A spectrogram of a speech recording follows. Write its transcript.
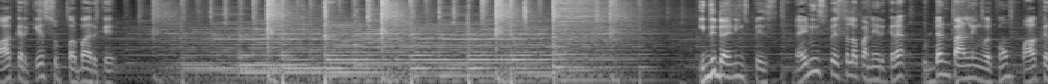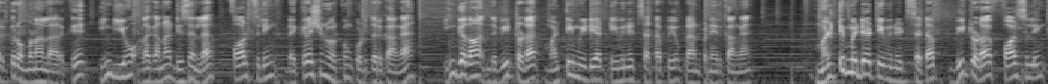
பார்க்கறக்கே சூப்பராக இருக்கு. இது டைனிங் ஸ்பேஸ் டைனிங் ஸ்பேஸில் பண்ணியிருக்கிற உட்டன் பேனலிங் ஒர்க்கும் பார்க்கறதுக்கு ரொம்ப நல்லா இருக்கு. இங்கேயும் அழகான டிசைனில் ஃபால் சீலிங் டெக்கரேஷன் ஒர்க்கும் கொடுத்துருக்காங்க. இங்கே தான் இந்த வீட்டோட மல்டிமீடியா டிவி நெட் செட்டப்பையும் பிளான் பண்ணியிருக்காங்க மல்டிமீடியா டிவி நெட் செட்டப் வீட்டோட ஃபால் சீலிங்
